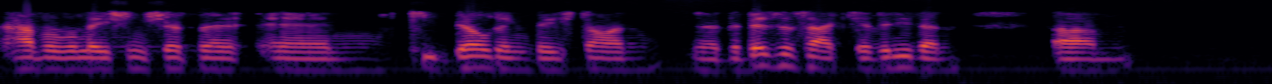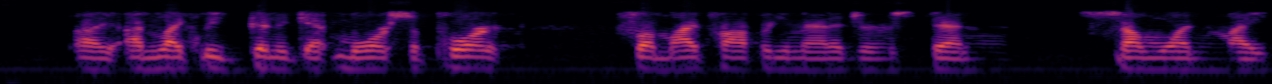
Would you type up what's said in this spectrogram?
have a relationship and, keep building based on you know, the business activity, then um, I, I'm likely going to get more support from my property managers than someone might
